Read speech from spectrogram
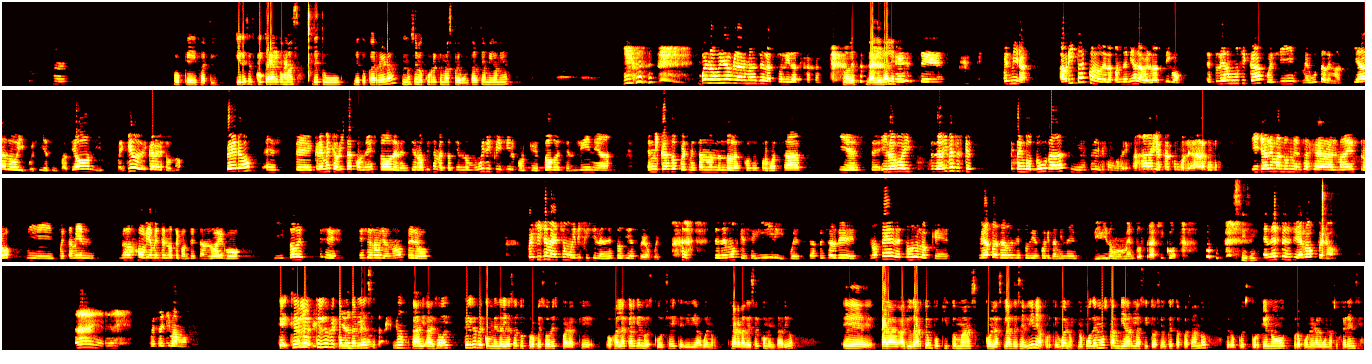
Ok, Fati. ¿Quieres explicar algo más de tu, de tu carrera? No se me ocurre qué más preguntarte, amiga mía. bueno, voy a hablar más de la actualidad, jaja. A ver, dale, dale. este, pues mira, ahorita con lo de la pandemia, la verdad digo, estudiar música, pues sí, me gusta demasiado y pues sí es mi pasión y me quiero dedicar a eso, ¿no? Pero, este, créeme que ahorita con esto del encierro sí se me está haciendo muy difícil porque todo es en línea. En mi caso, pues me están mandando las cosas por WhatsApp y este, y luego hay, hay veces que tengo dudas y estoy como de, ajá, y acá cómo le hago. Y ya le mando un mensaje al maestro y pues también, no, obviamente no te contestan luego y todo ese, ese rollo, ¿no? Pero pues sí se me ha hecho muy difícil en estos días, pero pues tenemos que seguir y pues a pesar de, no sé, de todo lo que me ha pasado en estos días, porque también he vivido momentos trágicos sí, sí. en este encierro, pero ay, pues allí vamos. ¿Qué, qué, le, ¿qué le recomendarías? No, a, a eso voy. ¿Qué le recomendarías a tus profesores para que, ojalá que alguien lo escuche y te diría, bueno, se agradece el comentario, eh, para ayudarte un poquito más con las clases en línea, porque bueno, no podemos cambiar la situación que está pasando, pero pues, ¿por qué no proponer alguna sugerencia?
